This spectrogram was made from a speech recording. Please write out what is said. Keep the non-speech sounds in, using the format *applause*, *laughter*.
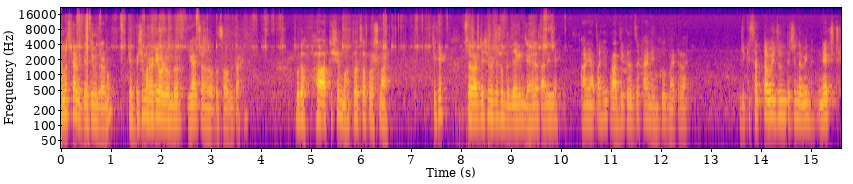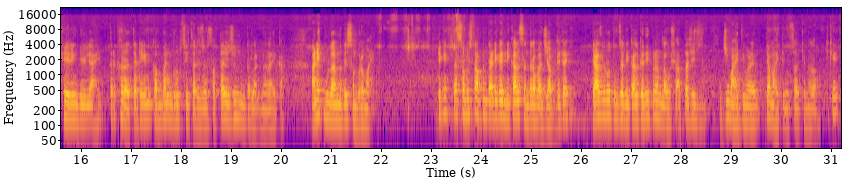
नमस्कार विद्यार्थी मित्रांनो M P C Marathi allrounder या चॅनलवर आपलं स्वागत आहे. बघा हा अतिशय महत्त्वाचा प्रश्न आहे. ठीक आहे? सर राज्यसेवेच्या सुद्धा त्याकडे जाहिरात आलेली आहे आणि आता हे प्राधिकरणचं काय नेमकं मॅटर आहे? जे की सत्तावीस जून त्याची नवीन नेक्स्ट हेअरिंग दिलेली आहे. तर खरं त्या ठिकाणी कंबाईन ग्रुप सीचा रिझल्ट सत्तावीस जून नंतर लागणार आहे का? अनेक मुलांमध्ये संभ्रम आहे. ठीक आहे? त्या सविस्तर आपण त्या ठिकाणी निकाल संदर्भात जी अपडेट आहे त्याचबरोबर तुमचा निकाल कधीपर्यंत लावू शकतो? आत्ताची जी माहिती मिळेल त्या माहितीनुसार घेणार आहोत. ठीक आहे?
